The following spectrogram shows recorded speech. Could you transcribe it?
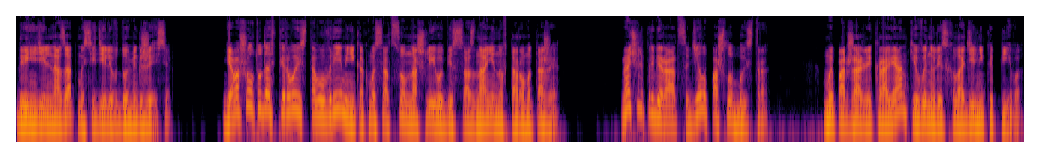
Две недели назад мы сидели в доме Гжеся. Я вошел туда впервые с того времени, как мы с отцом нашли его без сознания на втором этаже. Начали прибираться, дело пошло быстро. Мы поджарили кровянки, вынули из холодильника пиво.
